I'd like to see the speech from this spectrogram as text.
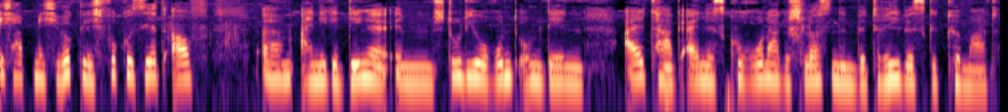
ich habe mich wirklich fokussiert auf ähm, einige Dinge im Studio rund um den Alltag eines Corona geschlossenen Betriebes gekümmert.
